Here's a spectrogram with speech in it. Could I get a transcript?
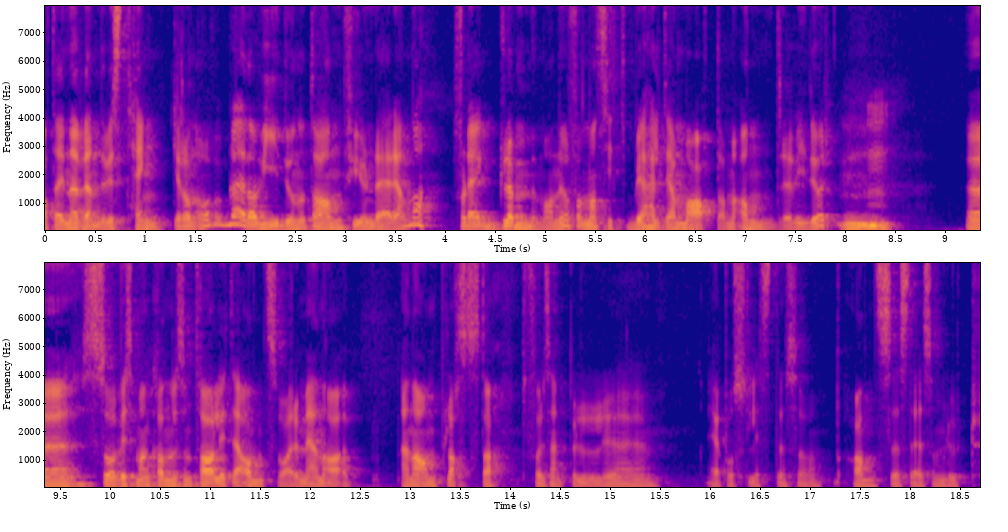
at jeg nødvendigvis tenker sånn Å, hvor ble det av videoene til han fyren der igjen, da? For det glemmer man jo, for man sitter, blir hele tida mata med andre videoer. Eh, Så hvis man kan liksom ta litt det ansvaret med en, en annen plass, da, f.eks. e-postliste, så anses det som lurt.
